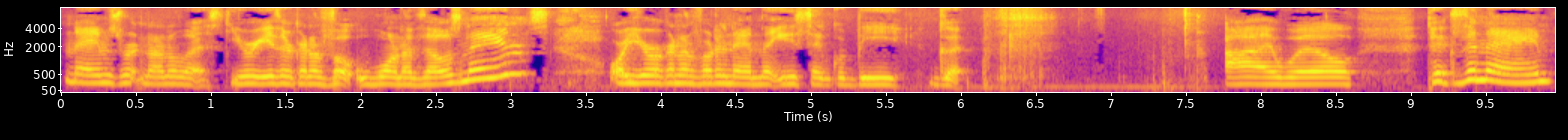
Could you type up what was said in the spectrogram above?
names written on a list. You're either gonna vote one of those names, or you're gonna vote a name that you think would be good. I will pick the name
